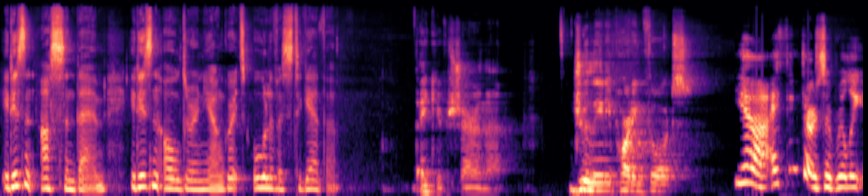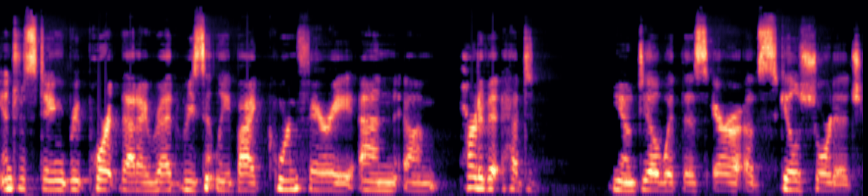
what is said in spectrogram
It isn't us and them. It isn't older and younger. It's all of us together. Thank you for sharing that. Julie, any parting thoughts? Yeah, I think there's a really interesting report that I read recently by Korn Ferry, and um, part of it had to you know deal with this era of skill shortage.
